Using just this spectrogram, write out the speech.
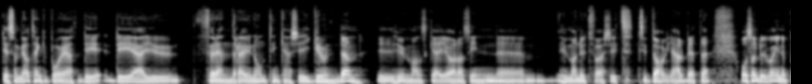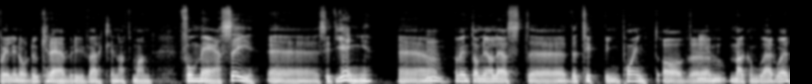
Det som jag tänker på är att det, det är ju förändrar ju någonting kanske i grunden i hur man ska göra sin, eh, hur man utför sitt, sitt dagliga arbete. Och som du var inne på Elinor, då kräver det ju verkligen att man får med sig eh, sitt gäng. Eh, mm. Jag vet inte om ni har läst eh, The Tipping Point av mm. Malcolm Gladwell.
